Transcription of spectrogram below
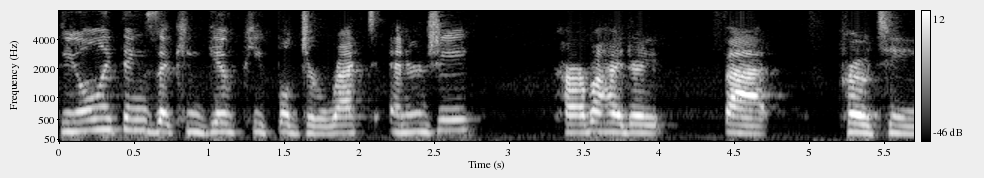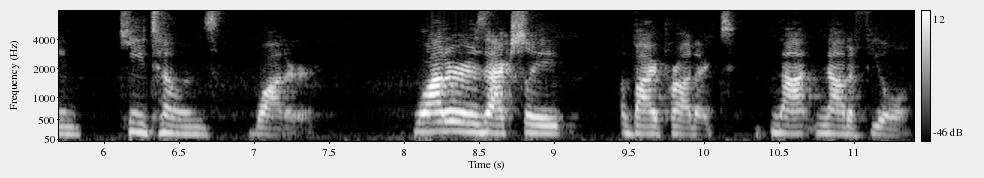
The only things that can give people direct energy carbohydrate, fat, protein, ketones, water. Water is actually a byproduct, not, not a fuel.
